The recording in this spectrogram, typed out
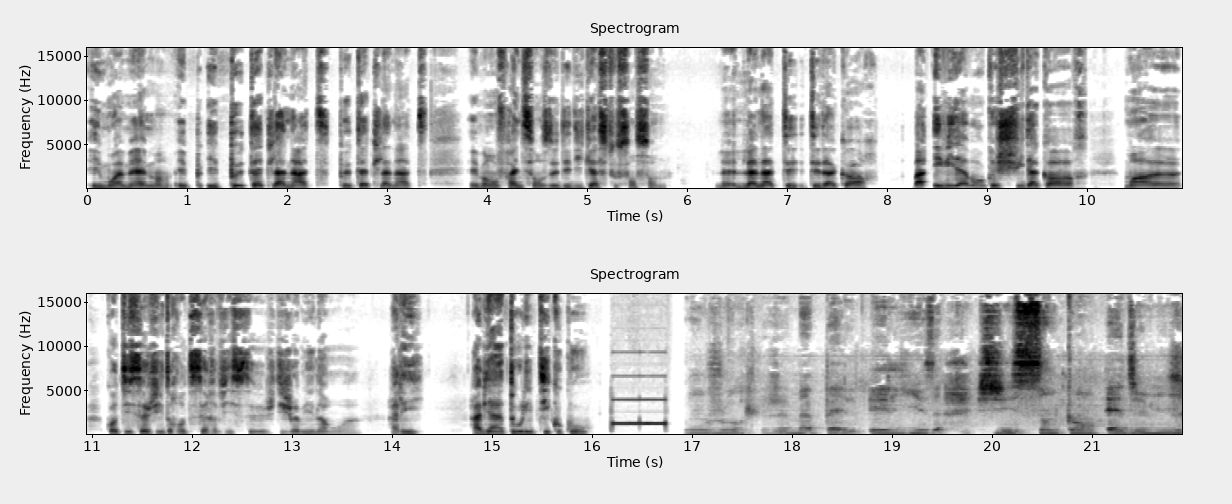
et moi-même, et, peut-être la Nat, peut-être la Nat, et eh ben on fera une séance de dédicace tous ensemble. La, Nat, t'es, d'accord? Bah évidemment que je suis d'accord. Moi, euh, quand il s'agit de rendre service, je dis jamais non. Hein. Allez, à bientôt les petits cocos. Bonjour, je m'appelle Élise, j'ai 5 ans et demi.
